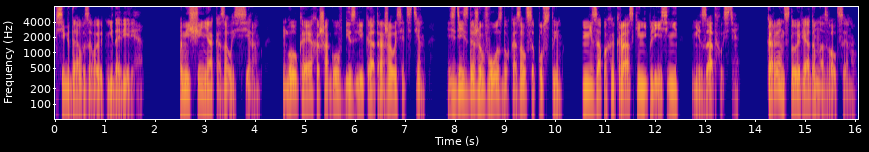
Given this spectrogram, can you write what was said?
всегда вызывают недоверие. Помещение оказалось серым. Голкое эхо шагов безлико отражалось от стен. Здесь даже воздух казался пустым. Ни запаха краски, ни плесени, ни затхлости. Карен, стоя рядом, назвал цену.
